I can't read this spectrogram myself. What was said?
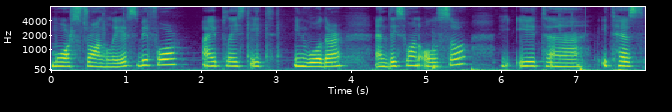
more strong leaves before I placed it in water. And this one also it uh, it has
